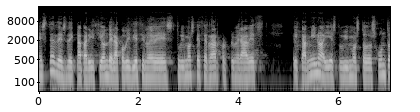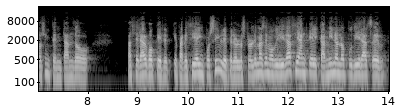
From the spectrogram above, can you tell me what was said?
este, desde la aparición de la COVID-19 tuvimos que cerrar por primera vez el camino, ahí estuvimos todos juntos intentando hacer algo que, parecía imposible, pero los problemas de movilidad hacían que el camino no pudiera ser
